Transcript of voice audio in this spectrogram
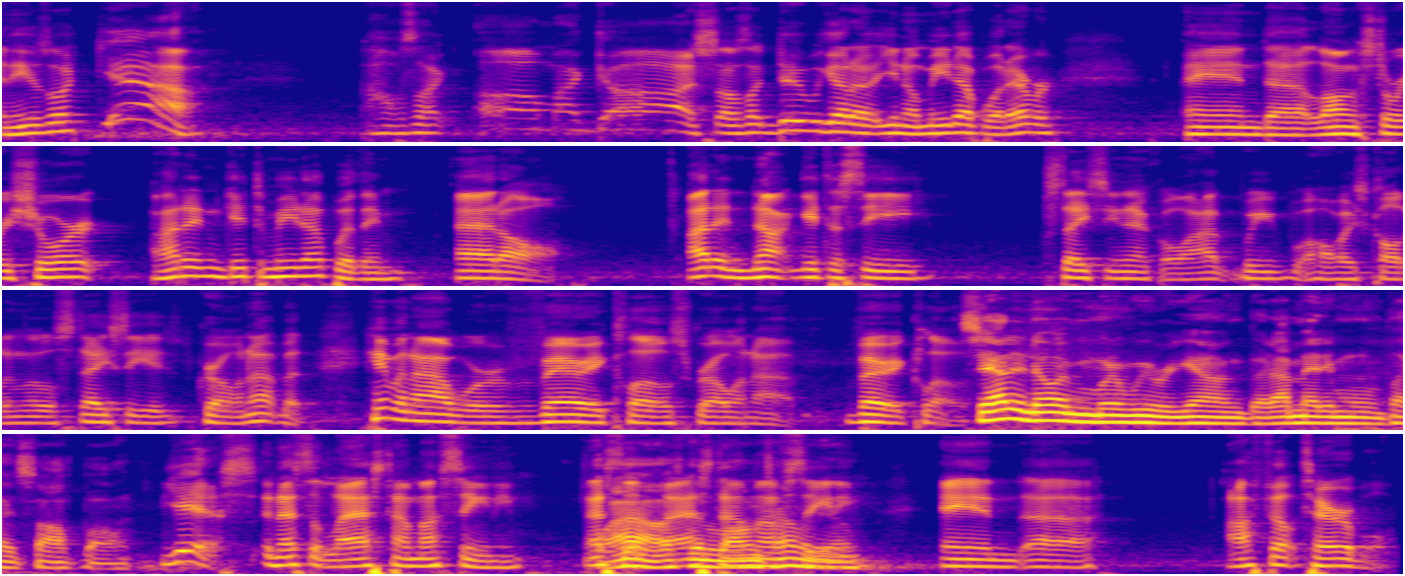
And he was like, "Yeah." I was like, "Oh my gosh!" I was like, "Dude, we gotta, you know, meet up, whatever." And uh, long story short, I didn't get to meet up with him at all. I did not get to see Stacy Nickel. I, we always called him Little Stacy growing up, but him and I were very close growing up. Very close. See, I didn't know him when we were young, but I met him when we played softball. Yes, and that's the last time I seen him. That's Wow, the that's last a long time I've time seen ago. him, and uh, I felt terrible.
